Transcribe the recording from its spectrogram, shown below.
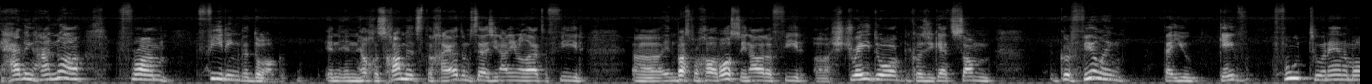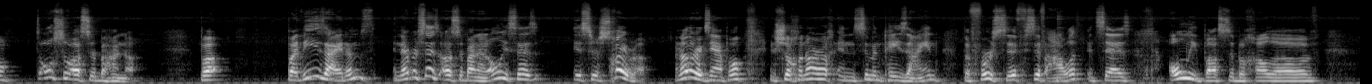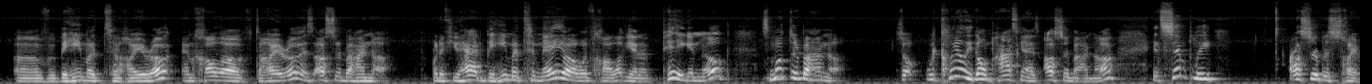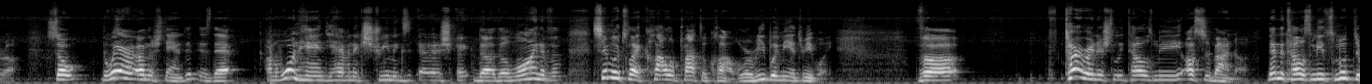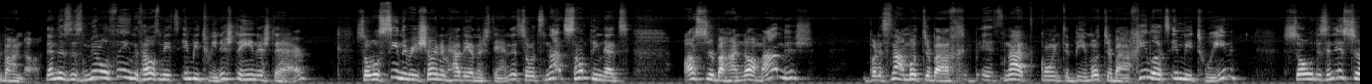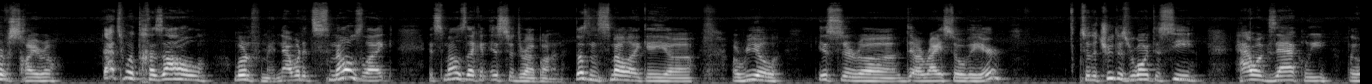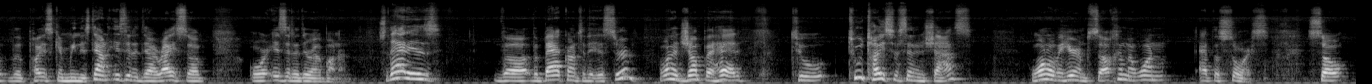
having hana from feeding the dog. In in Hilchas Chametz, the Chayei Adam says you're not even allowed to feed. Uh, in Bas also, you're not allowed to feed a stray dog because you get some good feeling that you gave food to an animal. It's also asr bahana. But by these items, it never says asr bahana. It only says isser schayra. Another example in Shulchan Aruch in Simon Pei Zayin, the first sif, sif aleph, it says only basa b'chalav of behema tahira and chalav tahira is aser bahana. But if you had behema tameya with chalav, you had a pig and milk, it's mutter bahana. So we clearly don't pass it as aser bahana. It's simply aser b'schaira. So the way I understand it is that on one hand you have an extreme ex- uh, the the line of similar to like klal prato klal or riboy miyat riboy. The Torah initially tells me aser bahana. Then it tells me it's mutter bahana. Then there's this middle thing that tells me it's in between ishtahin ishtahar. So we'll see in the Rishonim how they understand it. So it's not something that's aser bahana mamish, but it's not mutter It's not going to be mutter. It's in between. So there's an isser of schayra. That's what Chazal learned from it. Now, what it smells like, it smells like an isser drabanan. It doesn't smell like a uh, a real isser uh, rice over here. So the truth is, we're going to see how exactly the, the Pais can bring this down. Is it a deraisa or is it a derabanan? So that is the, the background to the Isser. I want to jump ahead to two Taisus in Shas, one over here in Psachim and one at the source. So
